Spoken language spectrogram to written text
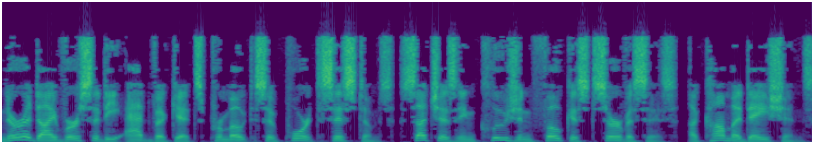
Neurodiversity advocates promote support systems, such as inclusion-focused services, accommodations,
